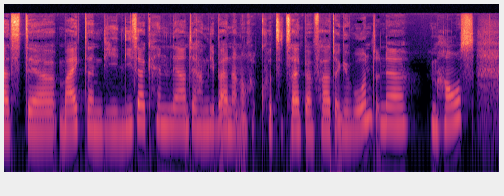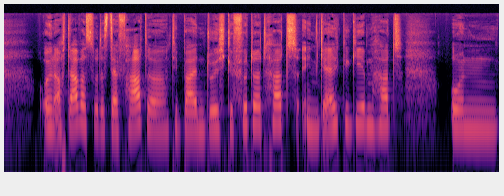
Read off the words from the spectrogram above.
als der Mike dann die Lisa kennenlernte, haben die beiden dann auch kurze Zeit beim Vater gewohnt in der, im Haus. Und auch da war es so, dass der Vater die beiden durchgefüttert hat, ihnen Geld gegeben hat und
